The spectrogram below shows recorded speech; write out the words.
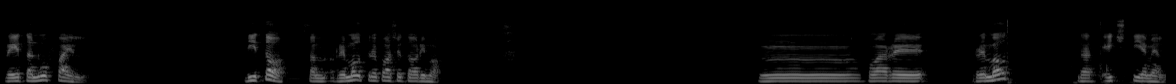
Create a new file. Dito, sa remote repository mo. Hmm, kuwari, remote.html.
